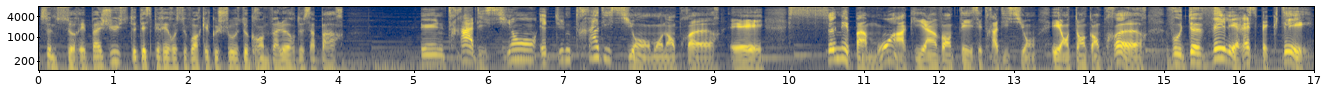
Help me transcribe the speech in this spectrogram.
Ce ne serait pas juste d'espérer recevoir quelque chose de grande valeur de sa part. Une tradition est une tradition, mon empereur, et ce n'est pas moi qui ai inventé ces traditions, et en tant qu'empereur, vous devez les respecter.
